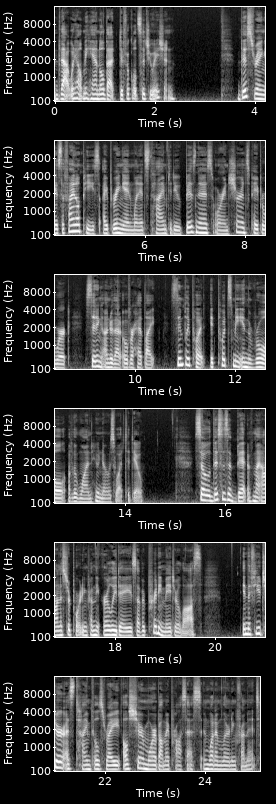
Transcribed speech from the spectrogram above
That would help me handle that difficult situation. This ring is the final piece I bring in when it's time to do business or insurance paperwork sitting under that overhead light. Simply put, it puts me in the role of the one who knows what to do. So, this is a bit of my honest reporting from the early days of a pretty major loss. In the future, as time feels right, I'll share more about my process and what I'm learning from it.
